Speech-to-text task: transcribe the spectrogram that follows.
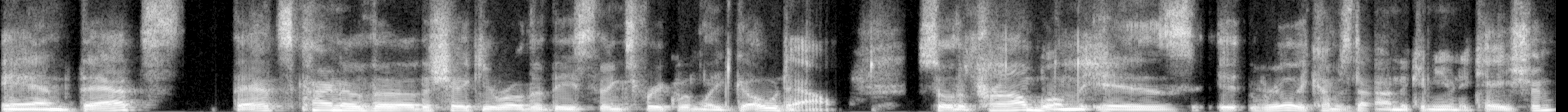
And that's that's kind of the, the shaky road that these things frequently go down. So the problem is it really comes down to communication,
